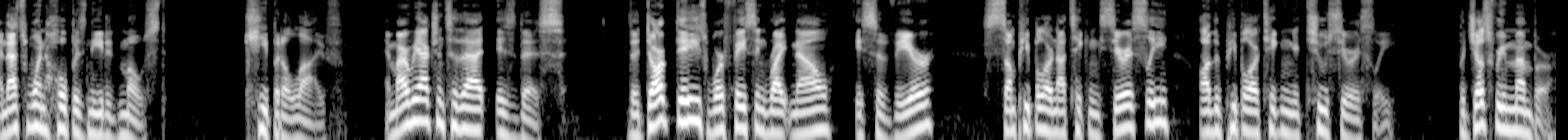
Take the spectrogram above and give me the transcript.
And that's when hope is needed most. Keep it alive. And my reaction to that is this The dark days we're facing right now is severe. Some people are not taking seriously, other people are taking it too seriously. But just remember,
